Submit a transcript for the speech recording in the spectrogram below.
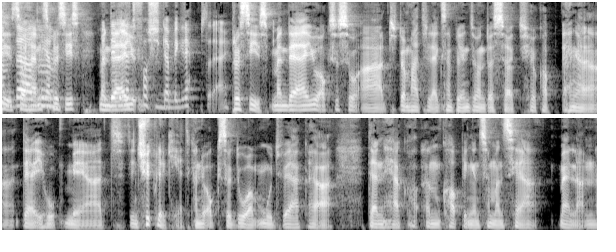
om precis, så hemskt, dödlighet. precis. Men, Men det är väl ju, ett forskarbegrepp sådär? Precis, men det är ju också så att de har till exempel inte undersökt hur kop- hänger det ihop med att din sjuklighet kan du också då motverka den här um, kopplingen som man ser mellan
